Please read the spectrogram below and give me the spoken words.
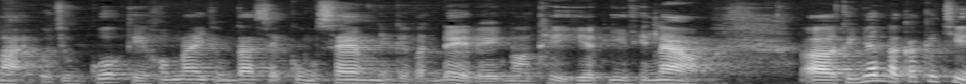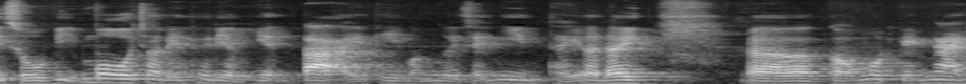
lại của Trung Quốc thì hôm nay chúng ta sẽ cùng xem những cái vấn đề đấy nó thể hiện như thế nào. Uh, thứ nhất là các cái chỉ số vĩ mô cho đến thời điểm hiện tại thì mọi người sẽ nhìn thấy ở đây. Uh, có một cái ngày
